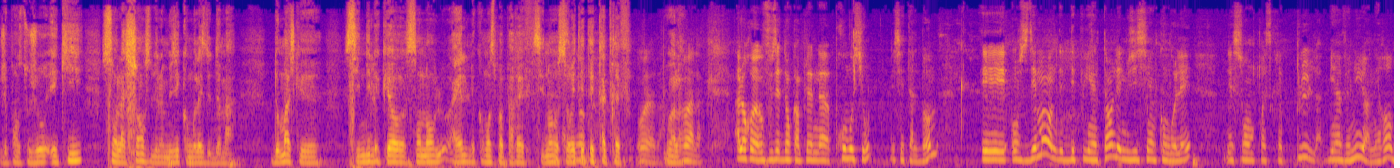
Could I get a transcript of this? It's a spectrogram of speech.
je pense toujours, et qui sont la chance de la musique congolaise de demain. Dommage que Cindy Le Coeur, son nom à elle ne commence pas par F, sinon ça aurait été 4 F. Voilà. voilà. Alors vous êtes donc en pleine promotion de cet album, et on se demande depuis un temps, les musiciens congolais ne sont presque plus la bienvenue en Europe.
